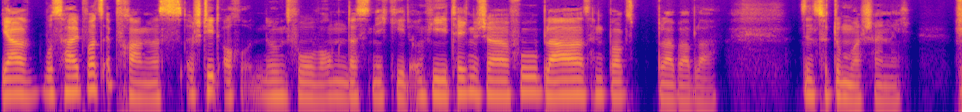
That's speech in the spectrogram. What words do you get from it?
Ja, muss halt WhatsApp fragen. Das steht auch nirgendwo, warum das nicht geht. Irgendwie technischer Fu, bla, Sandbox, bla bla bla. Sind zu dumm wahrscheinlich.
